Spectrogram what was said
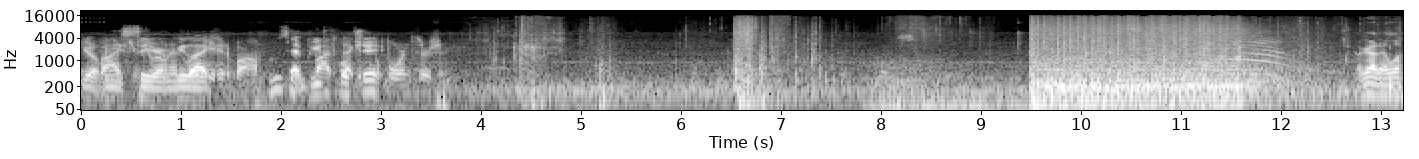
you up when you Advise see her drone and be like, a bomb. who's that beautiful seconds chick? before insertion. I got Ela.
